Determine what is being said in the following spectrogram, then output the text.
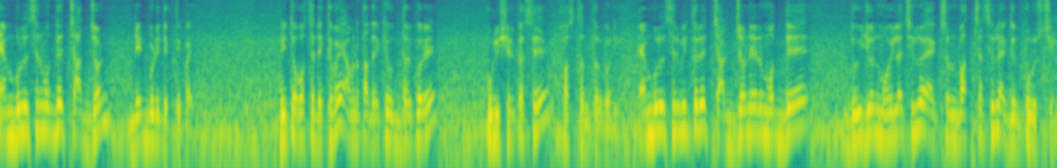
অ্যাম্বুলেন্সের মধ্যে চারজন ডেড বডি দেখতে পাই। মৃত অবস্থায় দেখতে পাই, আমরা তাদেরকে উদ্ধার করে পুলিশের কাছে হস্তান্তর করি। অ্যাম্বুলেন্সের ভিতরে চারজনের মধ্যে দুইজন মহিলা ছিল, একজন বাচ্চা ছিল, একজন পুরুষ ছিল।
